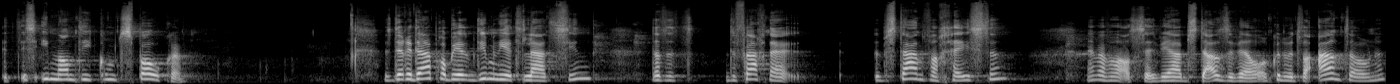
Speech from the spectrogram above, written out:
het is iemand die komt spoken. Dus Derrida probeert op die manier te laten zien dat het, de vraag naar het bestaan van geesten, hè, waarvan we altijd zeggen, ja, bestaan ze wel, kunnen we het wel aantonen,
